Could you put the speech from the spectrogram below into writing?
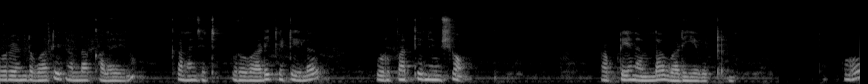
ஒரு ரெண்டு வாட்டி நல்லா களையணும். களைஞ்சிட்டு ஒரு வடிகட்டியில் ஒரு பத்து நிமிஷம் அப்படியே நல்லா வடிய விட்டுருங்க. இப்போது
